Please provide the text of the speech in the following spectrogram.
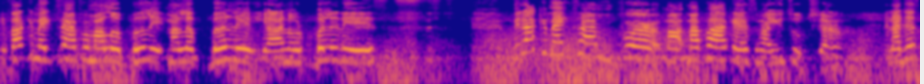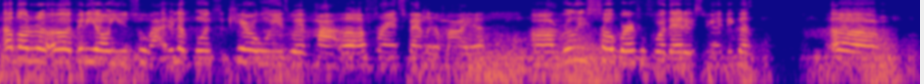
if I can make time for my little bullet, my little bullet, y'all know what bullet is. then I can make time for my, my podcast and my YouTube channel. And I just uploaded a, a video on YouTube. I ended up going to Carowinds with my uh, friends, family, Amaya. I'm really so grateful for that experience because um,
